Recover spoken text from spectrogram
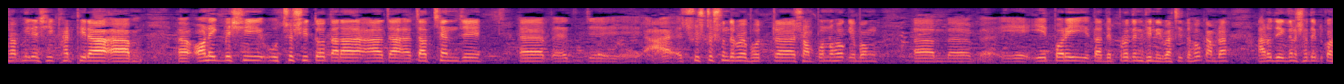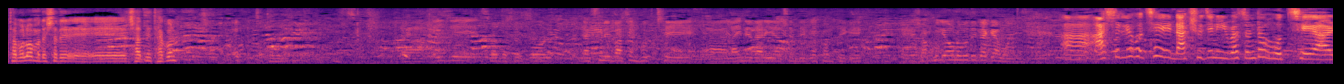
সব মিলে শিক্ষার্থীরা অনেক বেশি উচ্ছ্বসিত। তারা চাচ্ছেন যে সুষ্ঠু সুন্দরভাবে ভোটটা সম্পন্ন হোক এবং এরপরেই তাদের প্রতিনিধি নির্বাচিত হোক। আমরা আরও দু একজনের সাথে একটু কথা বলব। আমাদের সাথে সাথে থাকুন এই যে ছয় বছর পর ডাকসু নির্বাচন হচ্ছে লাইনে দাঁড়িয়ে আছেন দীর্ঘক্ষণ থেকে। আসলে হচ্ছে ডাকসু যে নির্বাচনটা হচ্ছে আর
